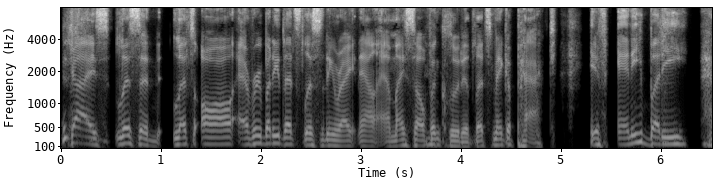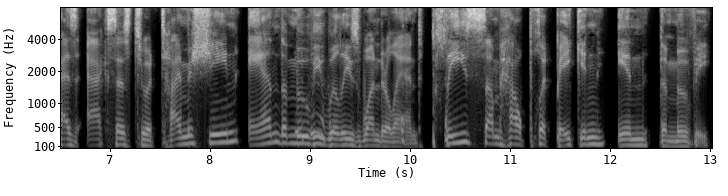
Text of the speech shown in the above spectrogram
Guys, listen, let's all, everybody that's listening right now, and myself included, let's make a pact. If anybody has access to a time machine and the movie Willy's Wonderland, please somehow put bacon in the movie.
